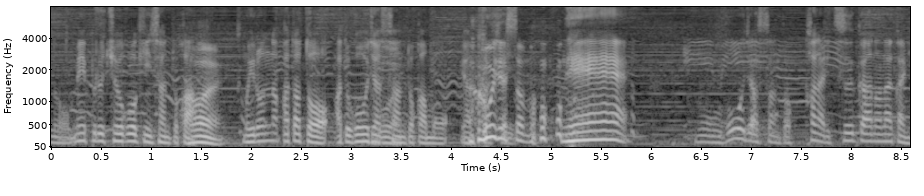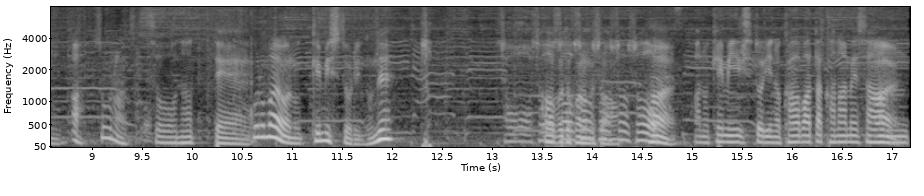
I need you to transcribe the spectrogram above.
のメープル超合金さんとかもはういろんな方とあとゴージャスさんとかもやっゴージャスさんも。ねえもうゴージャスさんとかなり通過の中に。あそうなんですか。そうなって。この前はあのケミストリーのね。そうそうそうそうそうそうはあのケミストリーの川端要さん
